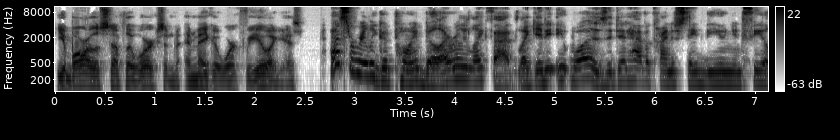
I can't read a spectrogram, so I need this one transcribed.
you borrow borrow the stuff that works and, and make it work for you, I guess. That's a really good point, Bill. I really like that. Like it, it was, it did have a kind of State of the Union feel.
